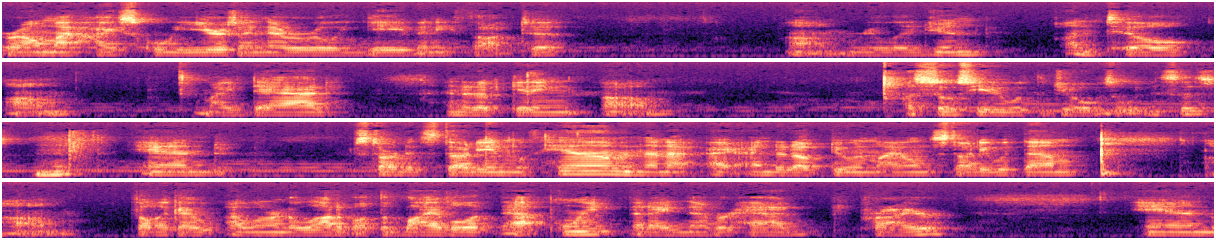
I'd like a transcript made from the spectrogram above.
around my high school years. I never really gave any thought to um, religion until um, my dad ended up getting um, associated with the Jehovah's Witnesses Mhm. and started studying with him. And then I, I ended up doing my own study with them. Um, felt like I, I learned a lot about the Bible at that point that I'd never had prior. And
